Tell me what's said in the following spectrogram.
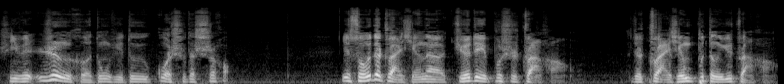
是因为任何东西都有过时的时候。你所谓的转型呢，绝对不是转行，就转型不等于转行，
